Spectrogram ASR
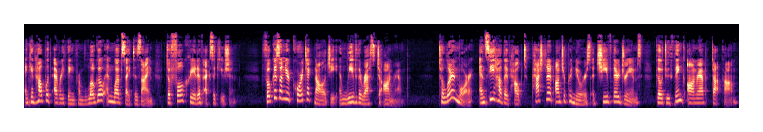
and can help with everything from logo and website design to full creative execution. Focus on your core technology and leave the rest to OnRamp. To learn more and see how they've helped passionate entrepreneurs achieve their dreams, go to thinkonramp.com.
